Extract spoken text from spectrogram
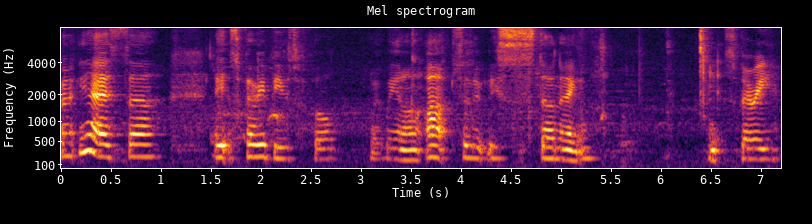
but yeah it's, uh, it's very beautiful where we are absolutely stunning it's very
